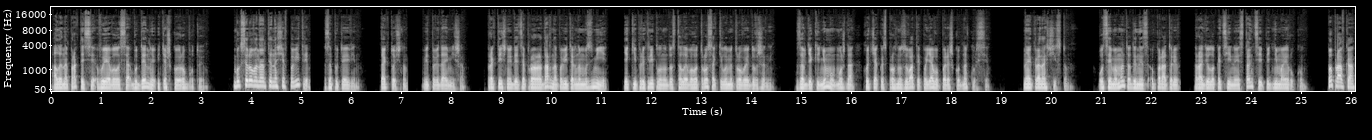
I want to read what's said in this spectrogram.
але на практиці виявилося буденною і тяжкою роботою. Боксирована антена ще в повітрі? Запитує він. Так точно, відповідає Міша. Практично йдеться про радар на повітряному змії, який прикріплено до сталевого троса кілометрової довжини. Завдяки ньому можна хоч якось прогнозувати появу перешкод на курсі. На екранах чисто. У цей момент один із операторів радіолокаційної станції піднімає руку. Поправка.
